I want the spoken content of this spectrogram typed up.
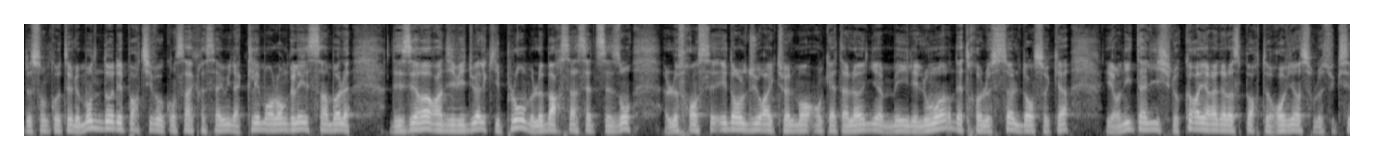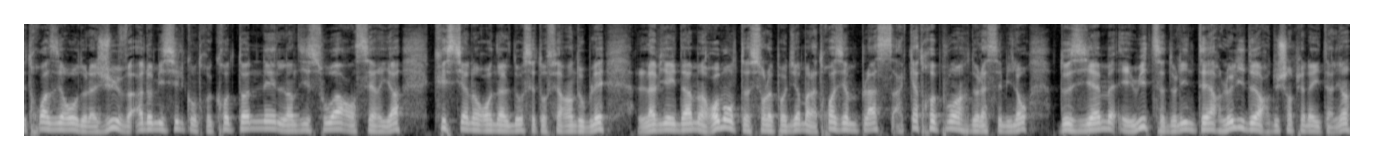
De son côté, le Mondo Deportivo consacre sa une à Clément Langlais, symbole des erreurs individuelles qui plombent le Barça cette saison. Le Français est dans le dur actuellement en Catalogne, mais il est loin d'être le seul dans ce cas. Et en Italie, le Corriere dello Sport revient sur le succès 3-0 de la Juve à domicile contre Crotone lundi soir en Serie A. Cristiano Ronaldo s'est offert un doublé. La vieille dame remonte sur le podium à la troisième place à 4 points de l'AC Milan, deuxième et 8 de l'Inter, le leader du championnat italien.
